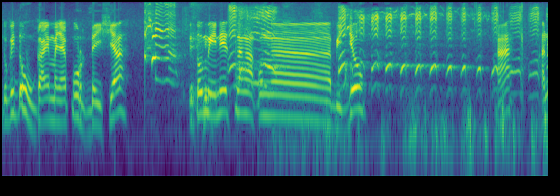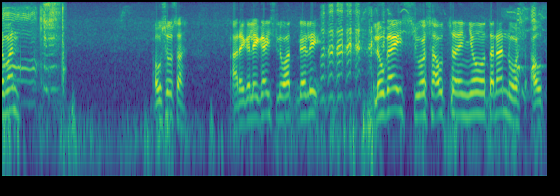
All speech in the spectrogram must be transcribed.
Dugay-dugay man niya 4 days ya. 2 minutes lang akong nga video. Ha? Ano man? Ausos ah. Are gali guys, luwat gali. Hello guys, was out sa inyo tanan, was out.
